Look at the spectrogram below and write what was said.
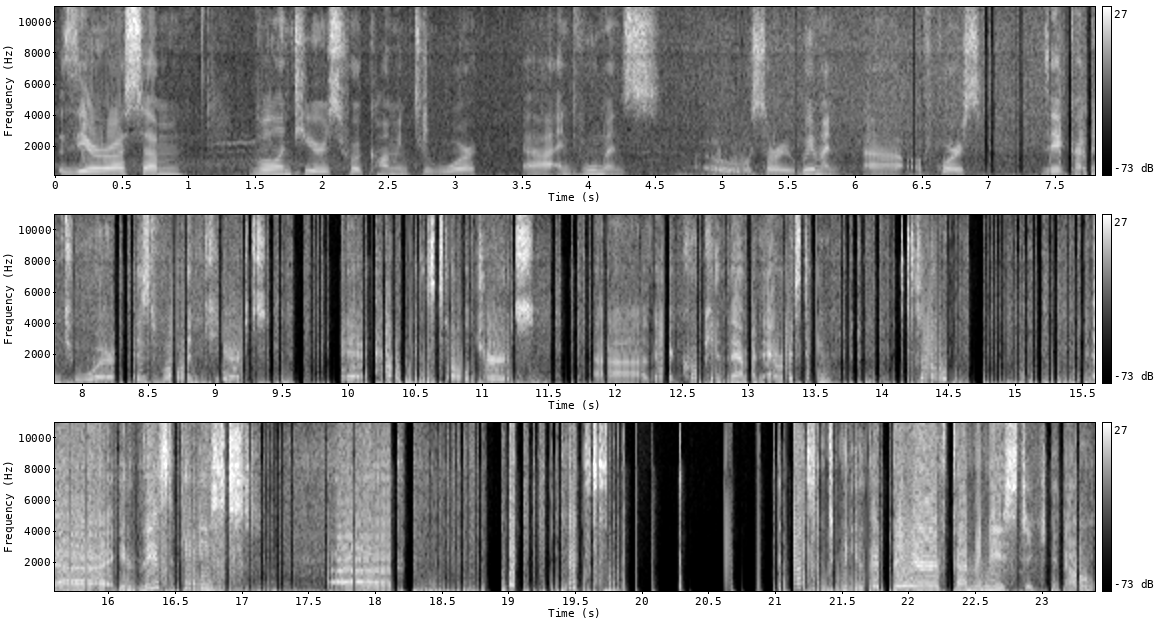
there are some volunteers who are coming to war uh, and women's, oh, sorry, women, of course, they're coming to war as volunteers. They're helping soldiers, uh, they're cooking them and everything. So uh, in this case, uh, doesn't mean that they are feministic, you know.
